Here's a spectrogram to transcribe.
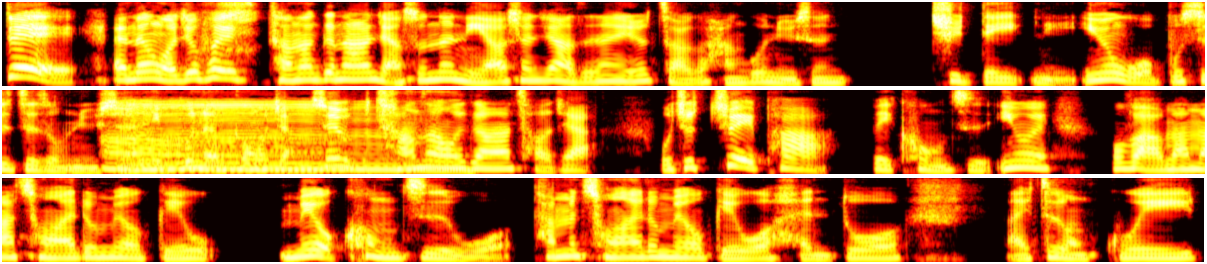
对，and then 我就会常常跟他们讲说，那你要像这样子，那你就找个韩国女生去 date 你，因为我不是这种女生，嗯你不能跟我讲，所以常常会跟他吵架。我就最怕被控制，因为我爸爸妈妈从来都没有给我没有控制我，他们从来都没有给我很多来这种规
